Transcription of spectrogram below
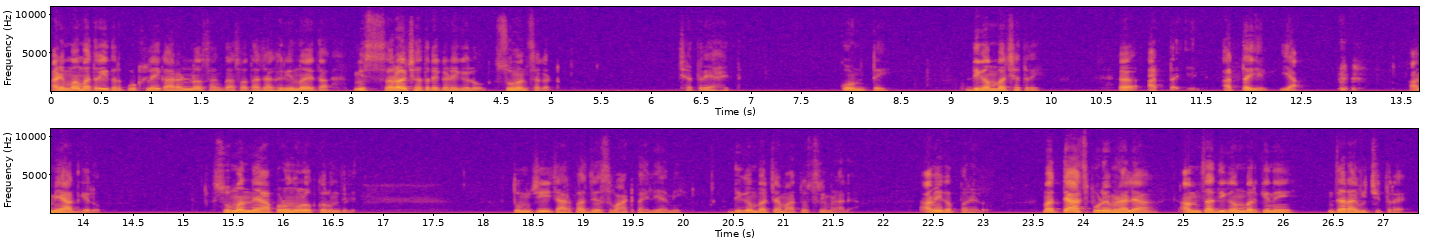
आणि मग मात्र इतर कुठलंही कारण न सांगता स्वतःच्या घरी न येता मी सरळ छत्रेकडे गेलो सुमन सकट. छत्रे आहेत? कोणते? दिगंबर छत्रे? आत्ता येईल आत्ता येईल या. आम्ही आत गेलो. सुमनने आपणहून ओळख करून दिली. तुमची चार पाच दिवस वाट पाहिली आम्ही दिगंबरच्या मातोश्री म्हणाल्या. आम्ही गप्प राहिलो. मग त्याच पुढे म्हणाल्या आमचा दिगंबर की नाही जरा विचित्र आहे.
